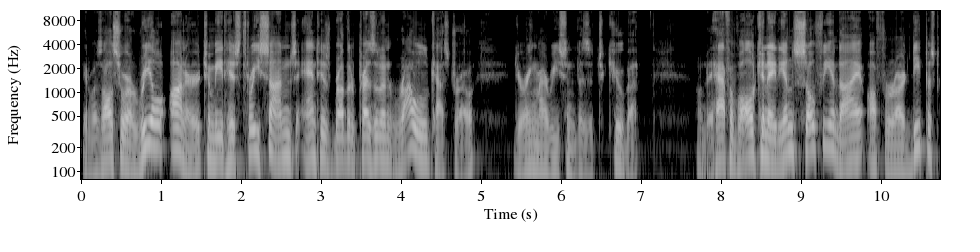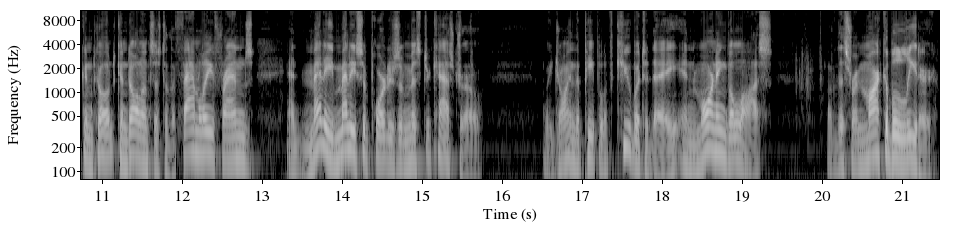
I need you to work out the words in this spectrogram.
It was also a real honor to meet his three sons and his brother President Raul Castro during my recent visit to Cuba. On behalf of all Canadians, Sophie and I offer our deepest con- condolences to the family, friends, and many, many supporters of Mr. Castro. We join the people of Cuba today in mourning the loss of this remarkable leader.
